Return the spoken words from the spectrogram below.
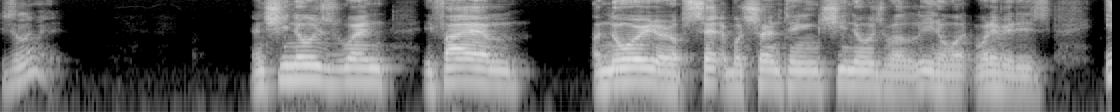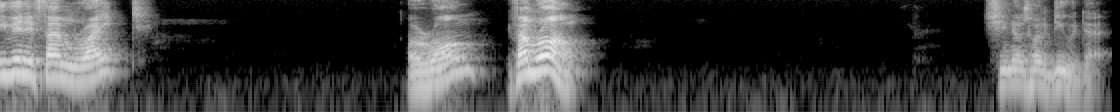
There's unlimited. And she knows when if I am annoyed or upset about certain things, she knows, well, you know what, whatever it is, even if I'm right or wrong, if I'm wrong, she knows how to deal with that.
